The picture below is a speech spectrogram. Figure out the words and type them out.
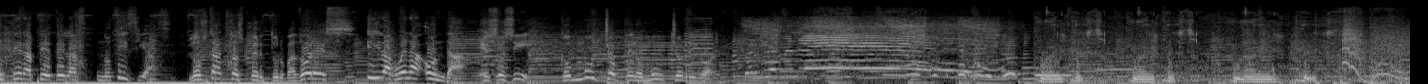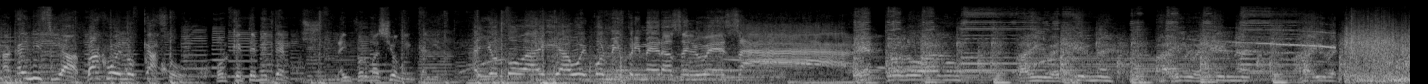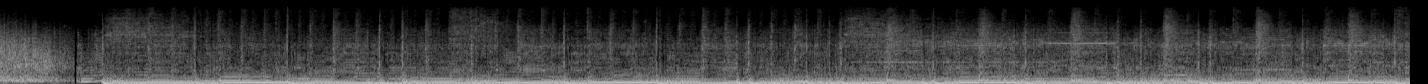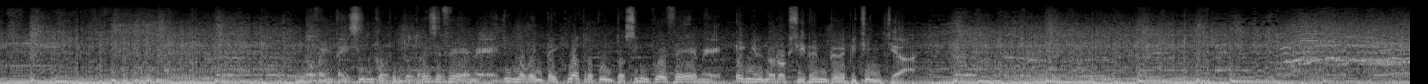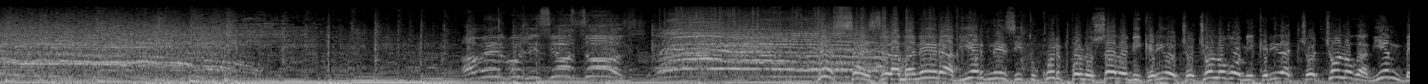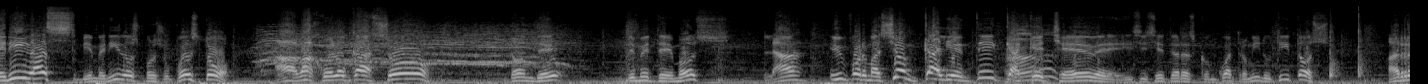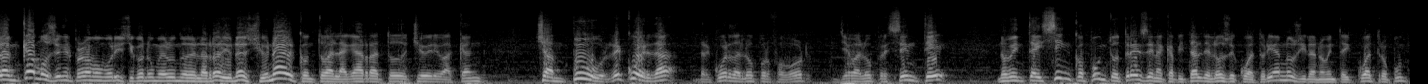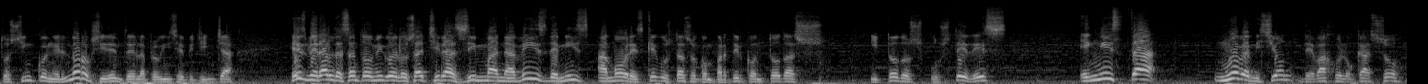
Entérate de las noticias, los datos perturbadores y la buena onda. Eso sí, con mucho pero mucho rigor. No hay texto, no hay texto, no hay texto. Acá inicia Bajo el Ocaso. Porque te metemos la información en caliente. Yo todavía voy por mi primera cerveza. Esto lo hago para divertirme, para divertirme, para divertirme. 95.3 FM y 94.5 FM en el noroccidente de Pichincha. ¡A ver, bulliciosos! Esa es la manera, viernes y tu cuerpo lo sabe, mi querido chochólogo, mi querida chochóloga, bienvenidas, bienvenidos por supuesto, abajo el ocaso donde te metemos la información calientica. ¡Qué ah. chévere! 17 horas con 4 minutitos. Arrancamos en el programa humorístico número uno de la Radio Nacional con toda la garra, todo chévere, bacán. Champú, recuerda, recuérdalo por favor, llévalo presente. 95.3 en la capital de los ecuatorianos y la 94.5 en el noroccidente de la provincia de Pichincha. Esmeralda Santo Domingo de los Áchiras y Manavís de mis amores. Qué gustazo compartir con todas y todos ustedes en esta nueva emisión de Bajo el Ocaso.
